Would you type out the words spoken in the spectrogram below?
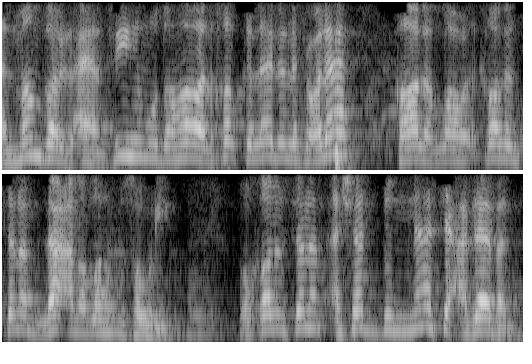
المنظر العام فيه مضاهاة لخلق الله جل في علاه قال الله قال سلم لعن الله المصورين. وقال سلم أشد الناس عذابا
